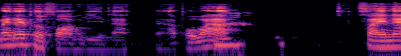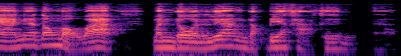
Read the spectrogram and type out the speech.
ไม่ได้ perform ดีนักนะครับ เพราะว่า finance เนี่ยต้องบอกว่ามันโดนเรื่องดอกเบี้ยขาขึ้นนะครับ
